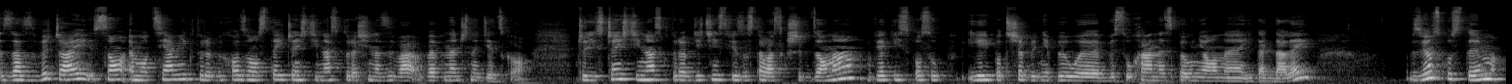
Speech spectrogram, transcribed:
zazwyczaj są emocjami, które wychodzą z tej części nas, która się nazywa wewnętrzne dziecko. Czyli z części nas, która w dzieciństwie została skrzywdzona, w jakiś sposób jej potrzeby nie były wysłuchane, spełnione itd. W związku z tym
